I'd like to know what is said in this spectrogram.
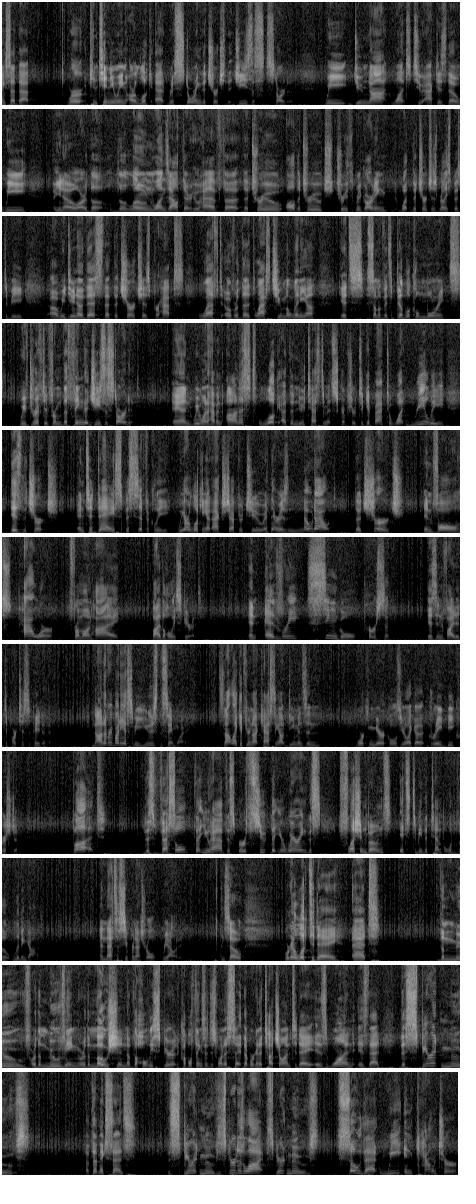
having said that, we're continuing our look at restoring the church that Jesus started. We do not want to act as though we, you know, are the the lone ones out there who have the the true all the true ch- truth regarding what the church is really supposed to be. Uh, we do know this that the church has perhaps left over the last two millennia it's some of its biblical moorings. We've drifted from the thing that Jesus started. And we want to have an honest look at the New Testament scripture to get back to what really is the church. And today, specifically, we are looking at Acts chapter 2, and there is no doubt the church involves power from on high by the Holy Spirit. And every single person is invited to participate in it. Not everybody has to be used the same way. It's not like if you're not casting out demons and working miracles, you're like a grade B Christian. But this vessel that you have, this earth suit that you're wearing, this flesh and bones, it's to be the temple of the living God. And that's a supernatural reality. And so we're going to look today at the move or the moving or the motion of the Holy Spirit. A couple things I just want to say that we're going to touch on today is one is that the Spirit moves. Hope that makes sense. The Spirit moves. The Spirit is alive. Spirit moves so that we encounter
